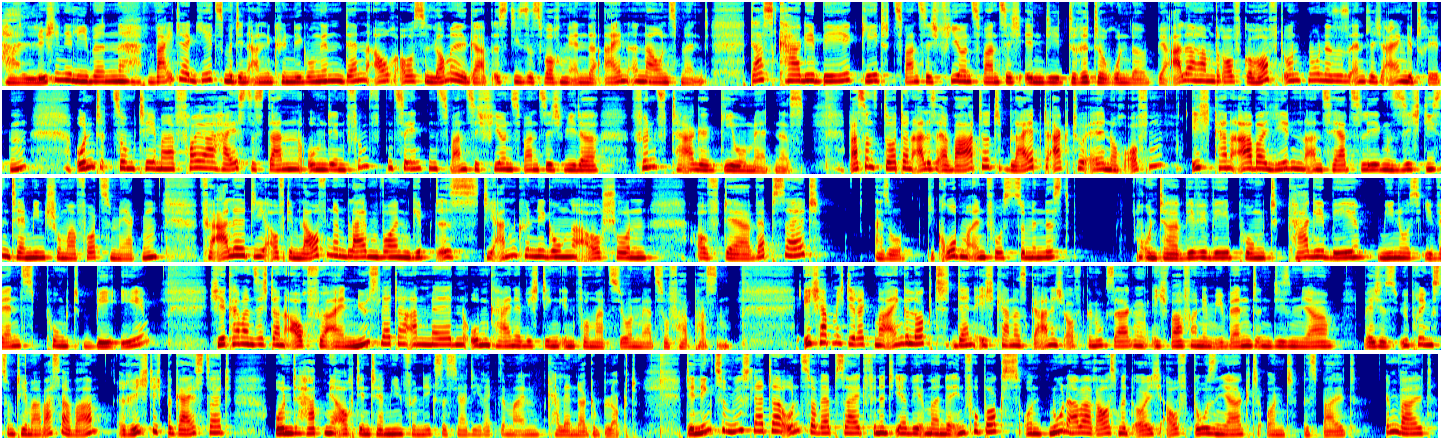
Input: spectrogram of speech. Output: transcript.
Hallöchen, ihr Lieben. Weiter geht's mit den Ankündigungen, denn auch aus Lommel gab es dieses Wochenende ein Announcement. Das KGB geht 2024 in die dritte Runde. Wir alle haben drauf gehofft und nun ist es endlich eingetreten. Und zum Thema Feuer heißt es dann um den 5.10.2024 wieder fünf Tage Geomadness. Was uns dort dann alles erwartet, bleibt aktuell noch offen. Ich kann aber jeden ans Herz legen, sich diesen Termin schon mal vorzumerken. Für alle, die auf dem Laufenden bleiben wollen, gibt es die Ankündigungen auch schon auf der Website, also die groben Infos zumindest unter www.kgb-events.be. Hier kann man sich dann auch für einen Newsletter anmelden, um keine wichtigen Informationen mehr zu verpassen. Ich habe mich direkt mal eingeloggt, denn ich kann es gar nicht oft genug sagen. Ich war von dem Event in diesem Jahr, welches übrigens zum Thema Wasser war, richtig begeistert und habe mir auch den Termin für nächstes Jahr direkt in meinen Kalender geblockt. Den Link zum Newsletter und zur Website findet ihr wie immer in der Infobox. Und nun aber raus mit euch auf Dosenjagd und bis bald im Wald.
